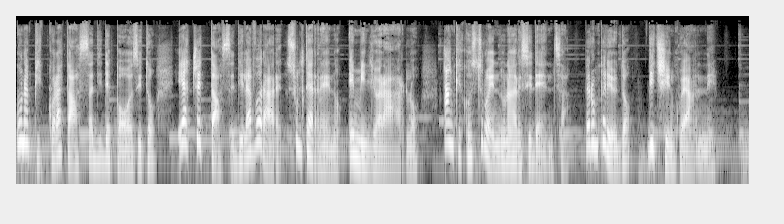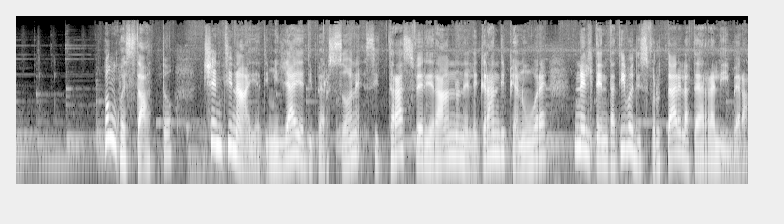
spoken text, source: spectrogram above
una piccola tassa di deposito e accettasse di lavorare sul terreno e migliorarlo, anche costruendo una residenza, per un periodo di 5 anni. Con quest'atto, centinaia di migliaia di persone si trasferiranno nelle grandi pianure nel tentativo di sfruttare la terra libera,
